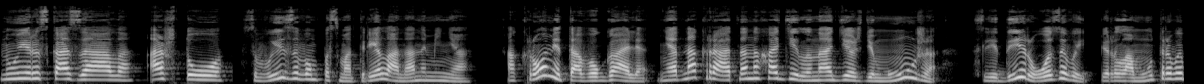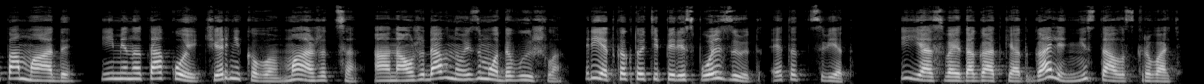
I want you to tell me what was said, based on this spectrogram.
Ну и рассказала. А что? С вызовом посмотрела она на меня. А кроме того, Галя неоднократно находила на одежде мужа следы розовой перламутровой помады Именно такой Черникова мажется, а она уже давно из моды вышла. Редко кто теперь использует этот цвет. И я свои догадки от Гали не стала скрывать,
